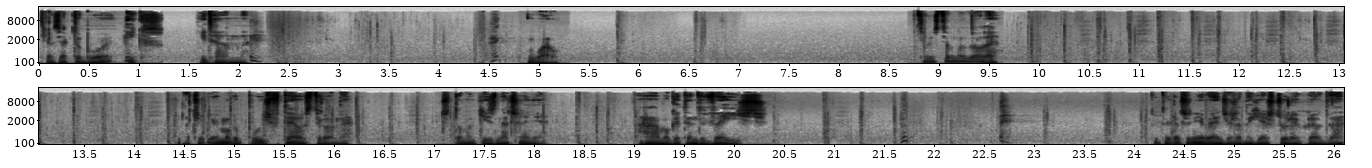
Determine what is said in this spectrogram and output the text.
Teraz jak to było? X. I tam. Wow. Co jest tam na dole? Dlaczego ja mogę pójść w tę stronę? Czy to ma jakieś znaczenie? Aha, mogę tędy wejść. Tutaj raczej nie będzie żadnych jaszczurek, prawda?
